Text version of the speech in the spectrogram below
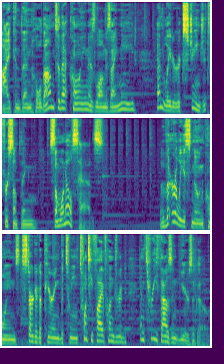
I can then hold on to that coin as long as I need, and later exchange it for something someone else has. The earliest known coins started appearing between 2500 and 3000 years ago,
